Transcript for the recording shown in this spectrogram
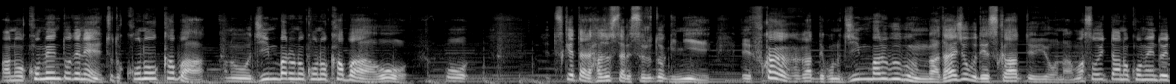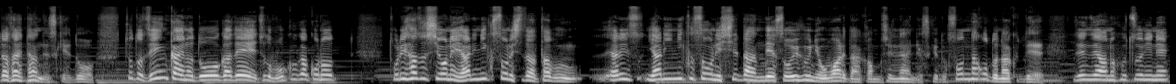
あの、コメントでね、ちょっとこのカバー、あの、ジンバルのこのカバーを、こう、つけたり外したりするときに、え負荷がかかってこのジンバル部分が大丈夫ですかっていうような、まあそういったあのコメントいただいたんですけど、ちょっと前回の動画で、ちょっと僕がこの取り外しをね、やりにくそうにしてたら多分、やり、やりにくそうにしてたんで、そういう風に思われたのかもしれないんですけど、そんなことなくて、全然あの普通にね、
